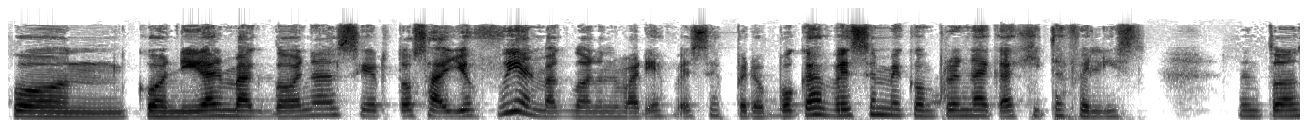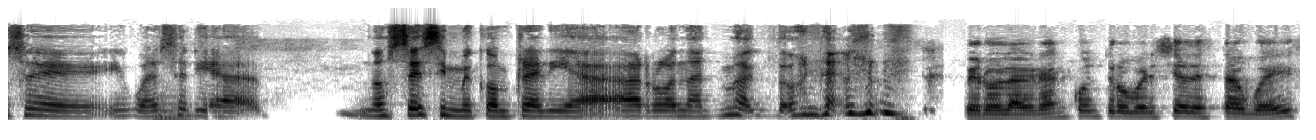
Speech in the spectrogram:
con, con ir al McDonald's, ¿cierto? O sea, yo fui al McDonald's varias veces, pero pocas veces me compré una cajita feliz. Entonces, igual Mm. sería, no sé si me compraría a Ronald McDonald. Pero la gran controversia de esta wave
